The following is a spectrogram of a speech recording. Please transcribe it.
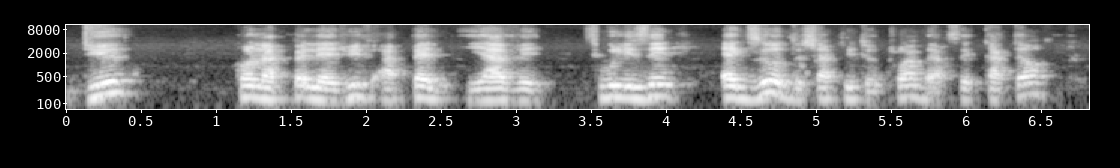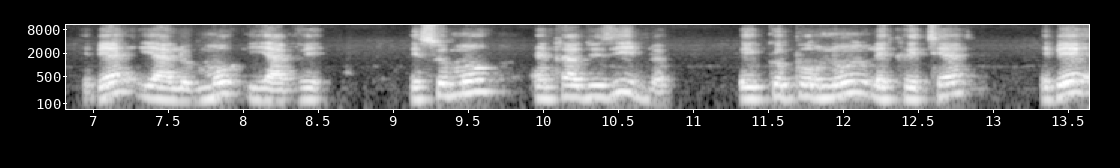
Dieu, qu'on appelle les Juifs, appelle Yahvé. Si vous lisez Exode chapitre 3, verset 14, eh bien, il y a le mot Yahvé. Et ce mot intraduisible, et que pour nous, les chrétiens, eh bien,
